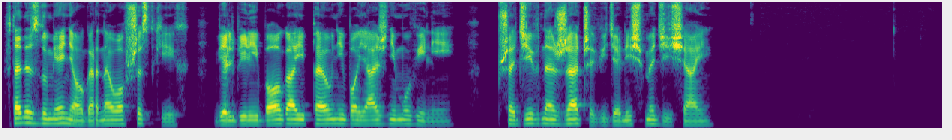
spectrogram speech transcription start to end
Wtedy zdumienie ogarnęło wszystkich. Wielbili Boga i pełni bojaźni mówili: Przedziwne rzeczy widzieliśmy dzisiaj.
